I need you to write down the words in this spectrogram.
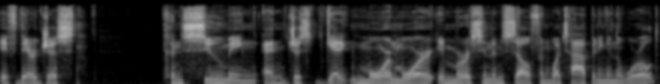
if they're just consuming and just getting more and more immersing themselves in what's happening in the world,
